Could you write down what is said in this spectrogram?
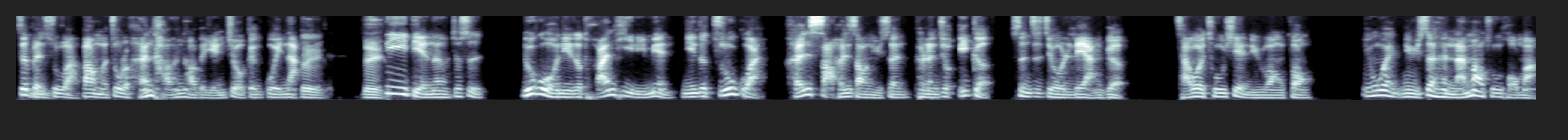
这本书啊，帮我们做了很好很好的研究跟归纳。对对，第一点呢，就是如果你的团体里面，你的主管。很少很少女生，可能就一个，甚至只有两个才会出现女王风，因为女生很难冒出头嘛。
